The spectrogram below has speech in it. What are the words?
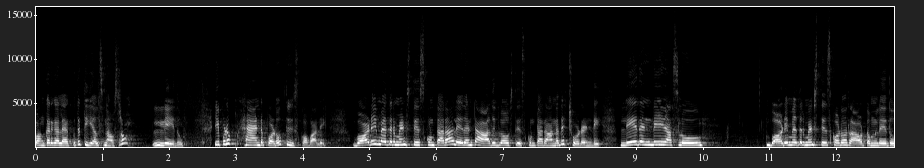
వంకరగా లేకపోతే తీయాల్సిన అవసరం లేదు. ఇప్పుడు హ్యాండ్ పొడవు తీసుకోవాలి. బాడీ మెజర్మెంట్స్ తీసుకుంటారా? లేదంటే ఆది బ్లౌజ్ తీసుకుంటారా అన్నది చూడండి. లేదండి అసలు బాడీ మెజర్మెంట్స్ తీసుకోవడం రావటం లేదు.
